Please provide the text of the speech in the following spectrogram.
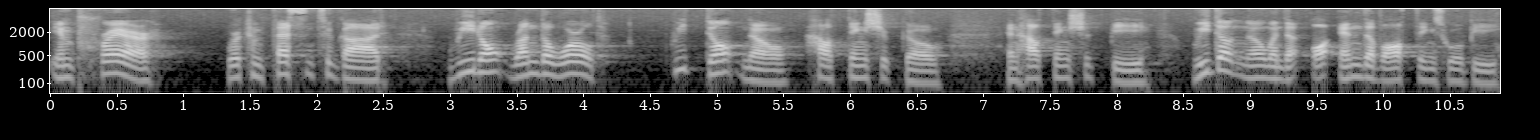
in prayer, we're confessing to God, we don't run the world. We don't know how things should go and how things should be. We don't know when the end of all things will be.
